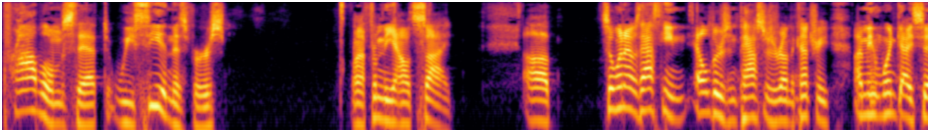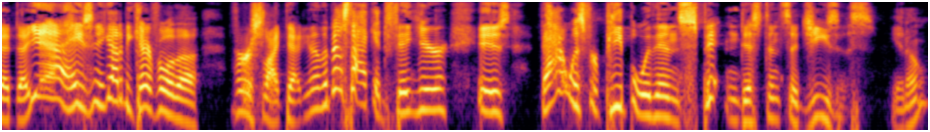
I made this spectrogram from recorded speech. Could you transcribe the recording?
problems that we see in this verse uh, from the outside. Uh, so when I was asking elders and pastors around the country, I mean, one guy said, uh, "Yeah, Hazen, you got to be careful with a verse like that." You know, the best I could figure is that was for people within spitting distance of Jesus you know?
